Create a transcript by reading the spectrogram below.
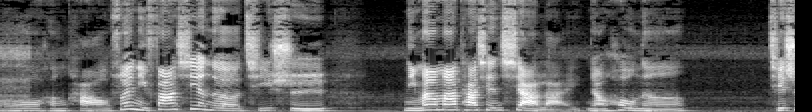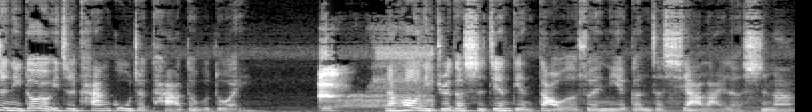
哦，很好，所以你发现了，其实你妈妈她先下来，然后呢，其实你都有一直看顾着她，对不对？嗯。然后你觉得时间点到了，所以你也跟着下来了，是吗？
